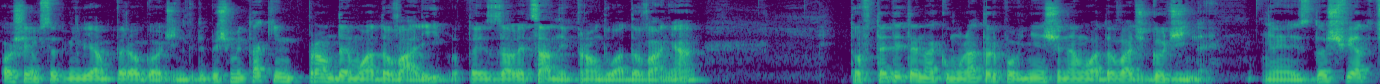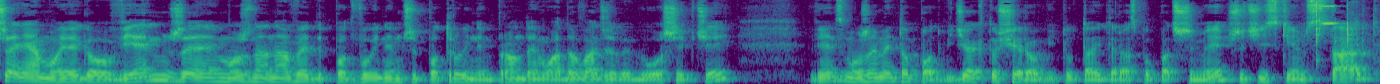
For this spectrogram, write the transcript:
800 mAh. Gdybyśmy takim prądem ładowali, bo to jest zalecany prąd ładowania, to wtedy ten akumulator powinien się nam ładować godzinę. E, z doświadczenia mojego wiem, że można nawet podwójnym czy potrójnym prądem ładować, żeby było szybciej, więc możemy to podbić. Jak to się robi? Tutaj teraz popatrzymy. Przyciskiem Start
